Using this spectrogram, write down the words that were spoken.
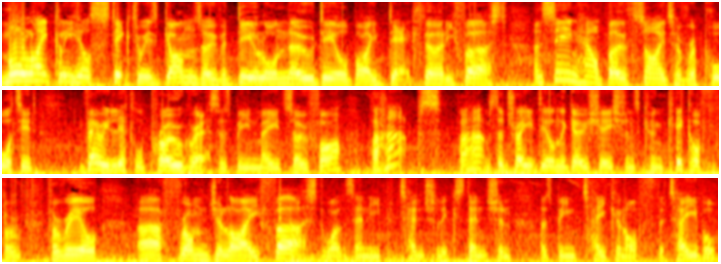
More likely he'll stick to his guns over deal or no deal by Dec 31st. And seeing how both sides have reported very little progress has been made so far, perhaps, perhaps the trade deal negotiations can kick off for, for real uh, from July 1st once any potential extension has been taken off the table.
